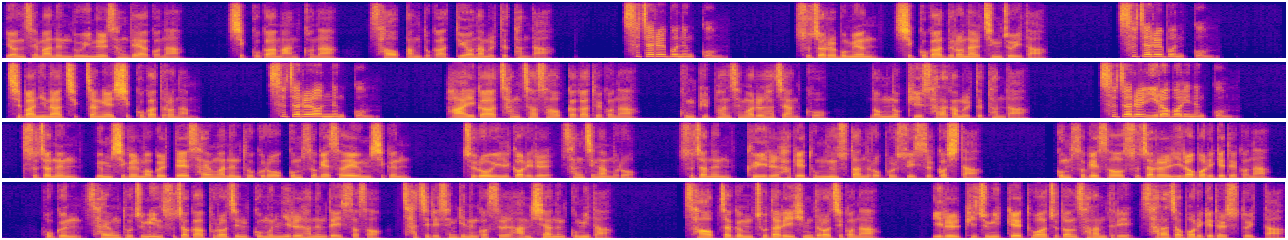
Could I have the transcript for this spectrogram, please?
연세 많은 노인을 상대하거나 식구가 많거나 사업 방도가 뛰어남을 뜻한다. 수저를 보는 꿈. 수저를 보면 식구가 늘어날 징조이다. 수저를 본 꿈. 집안이나 직장에 식구가 드러남. 수저를 얻는 꿈. 아이가 장차 사업가가 되거나 궁핍한 생활을 하지 않고 넉넉히 살아감을 뜻한다. 수저를 잃어버리는 꿈. 수저는 음식을 먹을 때 사용하는 도구로 꿈속에서의 음식은 주로 일거리를 상징하므로 수저는 그 일을 하게 돕는 수단으로 볼 수 있을 것이다. 꿈속에서 수저를 잃어버리게 되거나 혹은 사용 도중인 수저가 부러진 꿈은 일을 하는 데 있어서 차질이 생기는 것을 암시하는 꿈이다. 사업자금 조달이 힘들어지거나 이를 비중 있게 도와주던 사람들이 사라져 버리게 될 수도 있다.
